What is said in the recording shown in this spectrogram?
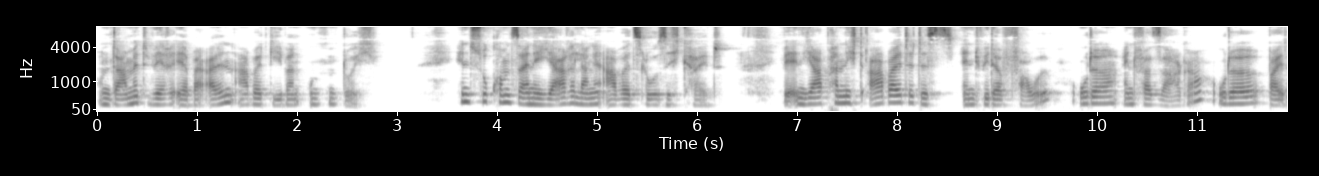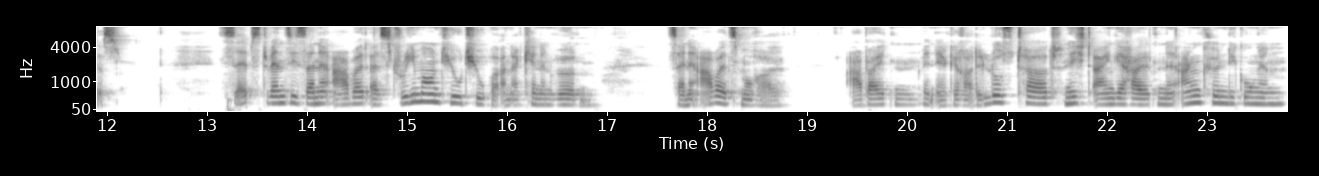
Und damit wäre er bei allen Arbeitgebern unten durch. Hinzu kommt seine jahrelange Arbeitslosigkeit, Wer in Japan nicht arbeitet, ist entweder faul oder ein Versager oder beides. Selbst wenn sie seine Arbeit als Streamer und YouTuber anerkennen würden. Seine Arbeitsmoral. Arbeiten, wenn er gerade Lust hat, nicht eingehaltene Ankündigungen,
